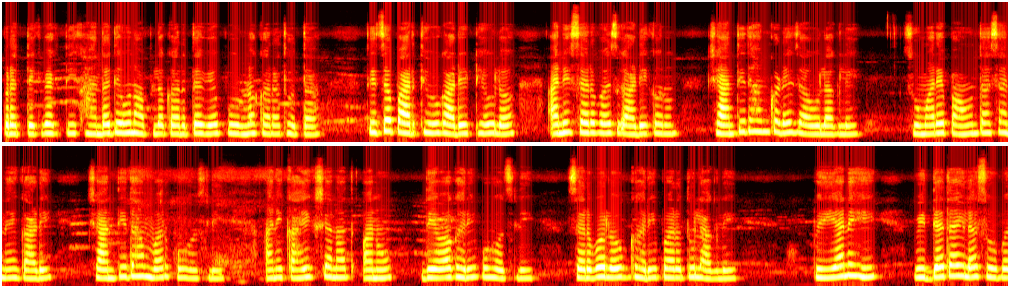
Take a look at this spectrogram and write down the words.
प्रत्येक व्यक्ती खांदा देऊन आपलं कर्तव्य पूर्ण करत होता. तिचं पार्थिव गाडीत ठेवलं आणि सर्वच गाडी करून शांतीधामकडे जाऊ लागले. सुमारे पाऊण तासाने गाडी शांतीधामवर पोहोचली. आणि काही क्षणात अनु देवाघरी पोहोचली. सर्व लोक घरी परतू लागले. प्रियानेही विद्याताईला सोबत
